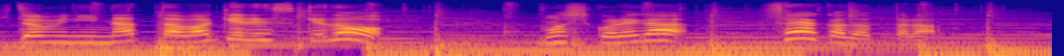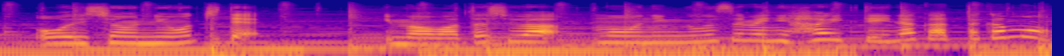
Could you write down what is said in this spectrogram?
ひとみになったわけですけどもしこれがさやかだったらオーディションに落ちて今私はモーニング娘。に入っていなかったかも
